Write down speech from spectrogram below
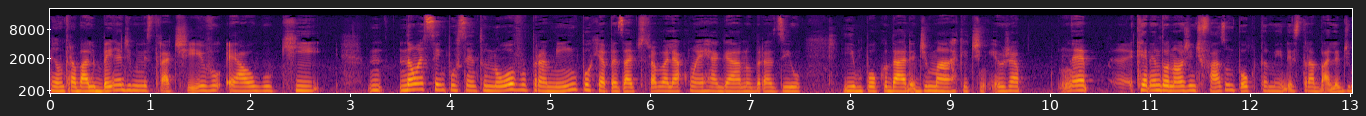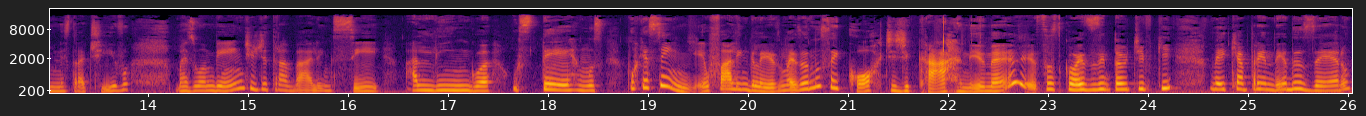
É um trabalho bem administrativo, é algo que não é 100% novo para mim, porque apesar de trabalhar com RH no Brasil e um pouco da área de marketing, eu já, né, querendo ou não, a gente faz um pouco também desse trabalho administrativo, mas o ambiente de trabalho em si, a língua, os termos, porque sim, eu falo inglês, mas eu não sei cortes de carne, né? Essas coisas, então eu tive que meio que aprender do zero.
